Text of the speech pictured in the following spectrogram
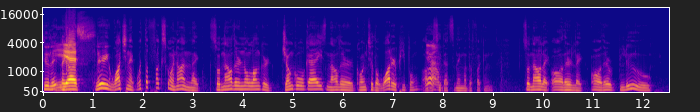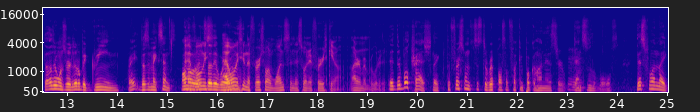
dude. li- Like, yes. literally watching like what the fuck's going on like so now they're no longer jungle guys now they're going to the water people obviously Yeah. that's the name of the fucking so now like oh they're like oh they're blue the other ones were a little bit green right doesn't make sense oh I've no only, it's the other way I've only seen the first one once, and this one it first came out. I don't remember what it is. They- they're both trash like the first one's just a rip off of fucking pocahontas or Hmm. dances with the wolves this one like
